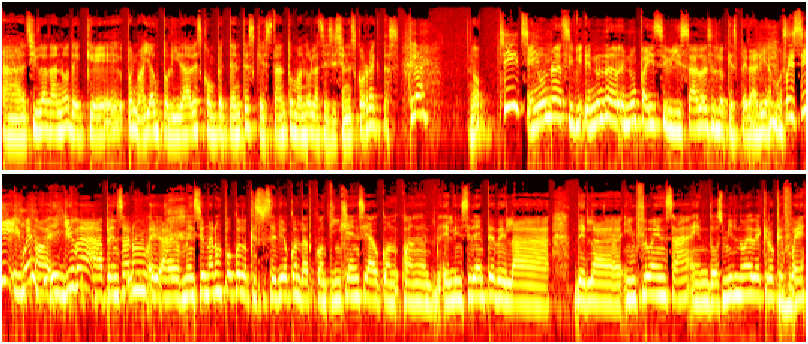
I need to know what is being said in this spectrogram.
al, ciudadano de que, bueno, hay autoridades competentes que están tomando las decisiones correctas. Claro. ¿No? Sí, sí. En, una, en, una, en un país civilizado eso es lo que esperaríamos. Pues sí, y bueno, yo iba a pensar, eh, a mencionar un poco lo que sucedió con la contingencia o con, el incidente de la, de la influenza en 2009, creo que fue,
